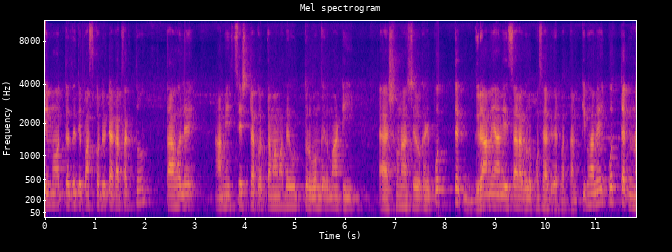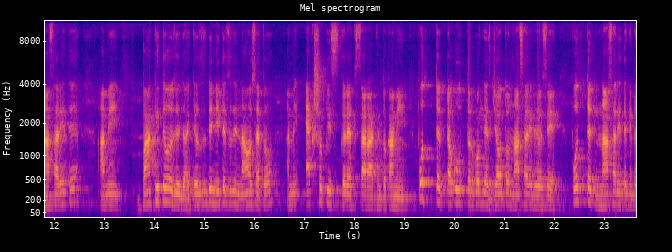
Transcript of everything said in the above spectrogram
এই মুহূর্তে যদি পাঁচ কোটি টাকা থাকতো, তাহলে আমি চেষ্টা করতাম আমাদের উত্তরবঙ্গের মাটি সোনা ওখানে প্রত্যেক গ্রামে আমি এই চারাগুলো পৌঁছা দিতে পারতাম। কীভাবে? প্রত্যেক নার্সারিতে আমি বাকিতেও যদি হয় কেউ যদি নিতে যদি নাও চেত আমি একশো পিস করে চারা কিন্তু আমি প্রত্যেকটা উত্তরবঙ্গের যত নার্সারি রয়েছে, প্রত্যেক নার্সারিতে কিন্তু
